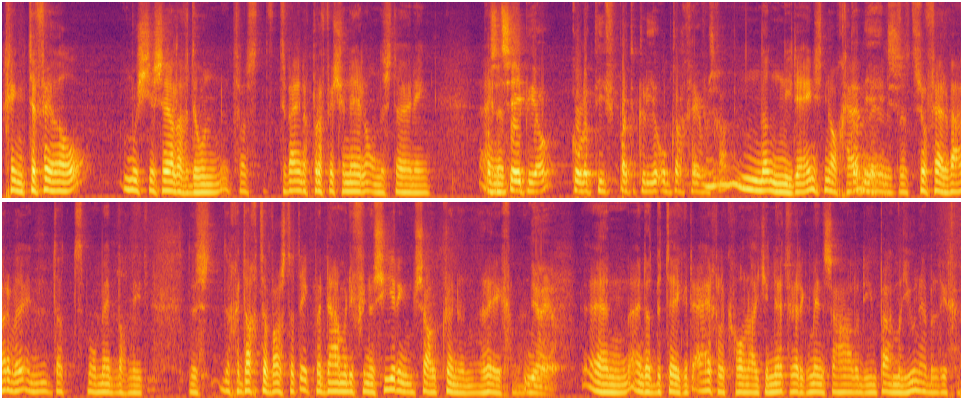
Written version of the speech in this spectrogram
ging te veel, moest je zelf doen. Het was te weinig professionele ondersteuning. Was En het CPO, collectief particulier opdrachtgeverschap? N- niet eens nog, hè. Dat niet eens. Dat, zover waren we in dat moment nog niet. Dus de gedachte was dat ik met name de financiering zou kunnen regelen. Ja, ja. En, en dat betekent eigenlijk gewoon uit je netwerk mensen halen die een paar miljoen hebben liggen.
